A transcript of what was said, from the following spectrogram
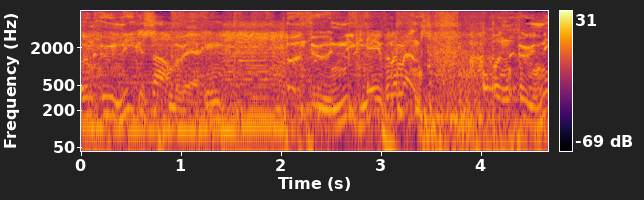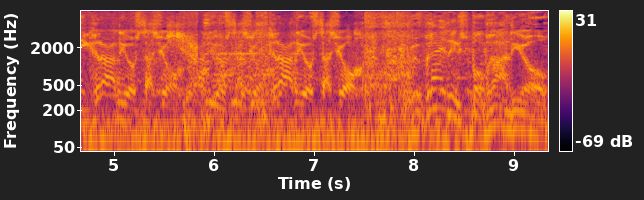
Een unieke samenwerking. Een uniek evenement. Op een uniek radiostation. Radiostation. Radiostation. Bevrijdingspop Radio.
